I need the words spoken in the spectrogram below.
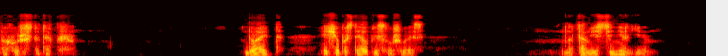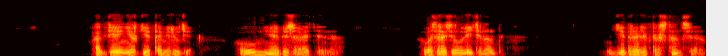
похоже, что так». Дуайт еще постоял, прислушиваясь. «Но там есть энергия». А где энергия, там и люди. О, не обязательно, возразил лейтенант. Гидроэлектростанция?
